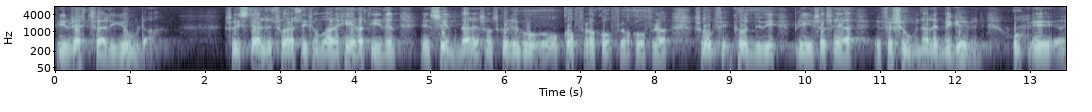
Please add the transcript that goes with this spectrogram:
bli rättfärdiggjorda. Så istället för att liksom vara hela tiden eh, syndare som skulle gå och offra och offra och offra så kunde vi bli så att säga försonade med Gud och eh,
